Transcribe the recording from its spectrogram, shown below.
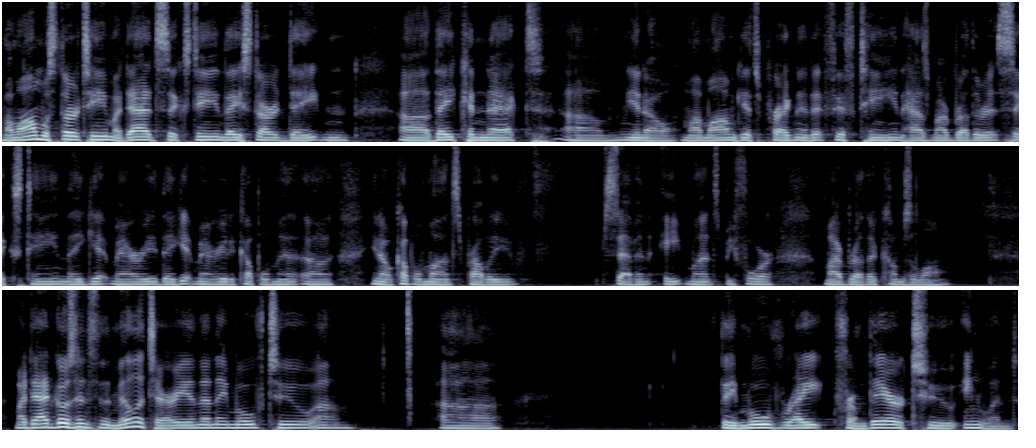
My mom was 13, my dad's 16. They start dating, uh, they connect. Um, you know, my mom gets pregnant at 15, has my brother at 16. They get married. They get married a couple, uh, you know, a couple months, probably seven, eight months before my brother comes along. My dad goes into the military, and then they move to, um, uh, they move right from there to England.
